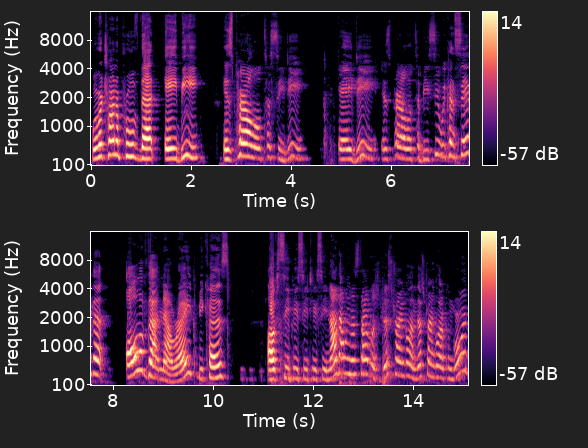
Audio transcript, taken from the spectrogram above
We were trying to prove that AB is parallel to CD, AD is parallel to BC. We can say that all of that now, right? Because of CPCTC. Now that we've established this triangle and this triangle are congruent,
